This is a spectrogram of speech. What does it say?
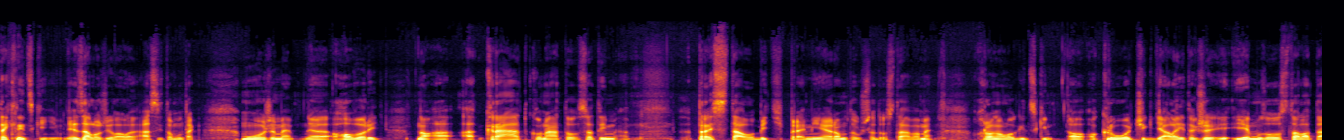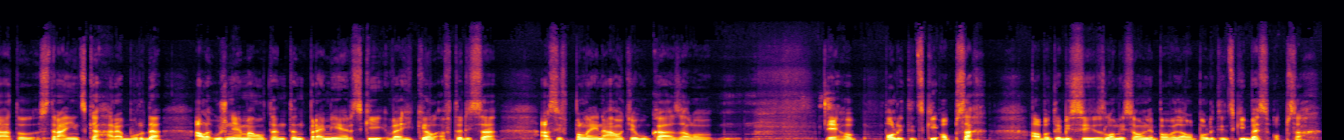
technicky nezaložil, ale asi tomu tak môžeme e, hovoriť. No a, a krátko na to sa tým prestal byť premiérom, to už sa dostávame chronologicky o, o krôčik ďalej, takže jemu zostala táto stranická haraburda, ale už nemal ten, ten premiérsky vehikel a vtedy sa asi v plnej náhote ukázalo jeho politický obsah, alebo ty by si zlomyselne povedal politický bez obsah.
